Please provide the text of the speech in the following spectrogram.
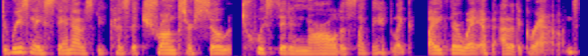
The reason they stand out is because the trunks are so twisted and gnarled. It's like they had to like bite their way up out of the ground.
